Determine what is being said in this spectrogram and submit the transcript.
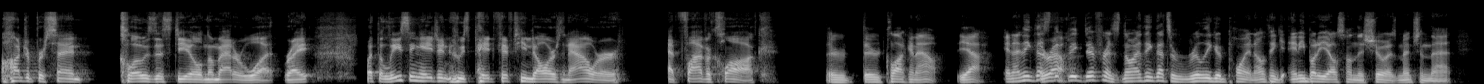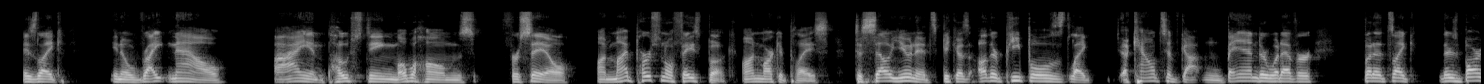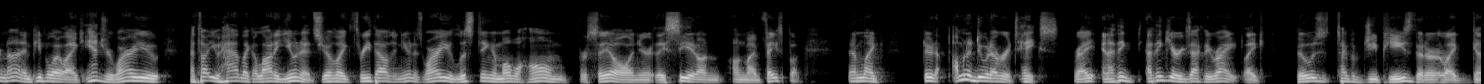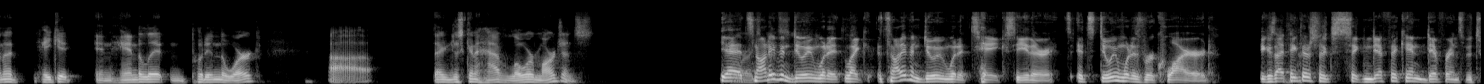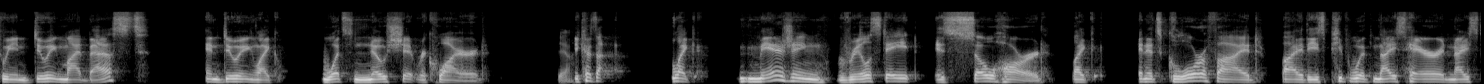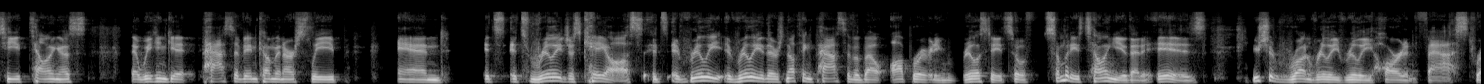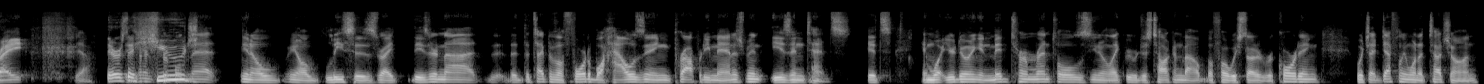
100% close this deal no matter what, right? But the leasing agent who's paid $15 an hour at five o'clock, they're they're clocking out. Yeah. And I think that's the out. big difference. No, I think that's a really good point. I don't think anybody else on this show has mentioned that. Is like, you know, right now I am posting mobile homes for sale on my personal Facebook on Marketplace to sell units because other people's like accounts have gotten banned or whatever. But it's like there's bar none, and people are like, Andrew, why are you? I thought you had like a lot of units. You have like three thousand units. Why are you listing a mobile home for sale? And you're they see it on on my Facebook, and I'm like, dude, I'm gonna do whatever it takes, right? And I think I think you're exactly right. Like those type of GPs that are like gonna take it and handle it and put in the work, uh, they're just gonna have lower margins yeah, it's not even doing what it like. It's not even doing what it takes either. It's, it's doing what is required because I think mm-hmm. there's a significant difference between doing my best and doing like what's no shit required. Yeah. Because I, like managing real estate is so hard. Like, and it's glorified by these people with nice hair and nice teeth telling us that we can get passive income in our sleep and it's it's really just chaos. It's it really it really there's nothing passive about operating real estate. So if somebody's telling you that it is, you should run really really hard and fast, right? Yeah. There's These a huge net, you know, you know, leases, right? These are not the, the type of affordable housing property management is intense. It's and what you're doing in midterm rentals, you know, like we were just talking about before we started recording, which I definitely want to touch on.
